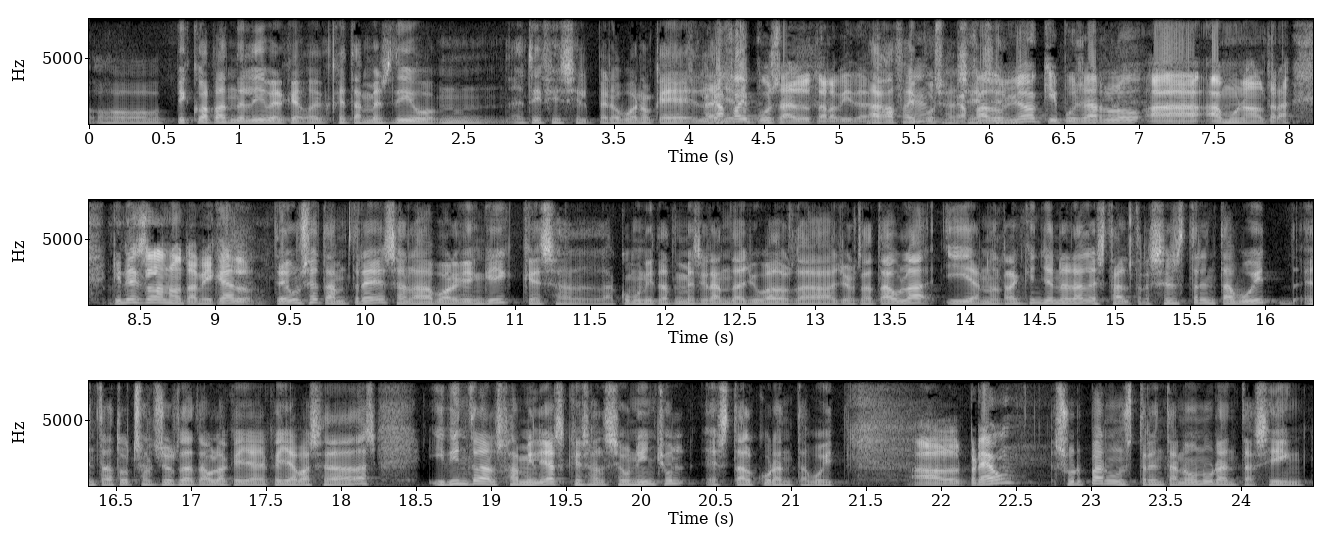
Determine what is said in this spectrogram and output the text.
o pick-up and deliver, que, que també es diu, mm, és difícil, però bueno... Que la Agafar i posar tota la vida. Agafar eh? i posar, Agafar sí, d'un sí. lloc i posar-lo a, a un altre. Quina és la nota, Miquel? Té un 7 amb 3 a la Board Game Geek, que és la comunitat més gran de jugadors de jocs de taula, i en el rànquing general està el 338 entre tots els jocs de taula que hi ha, que hi ha base de dades, i dintre dels familiars, que és el seu nínxol, està el 48. El preu? Surt per uns 39,95.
